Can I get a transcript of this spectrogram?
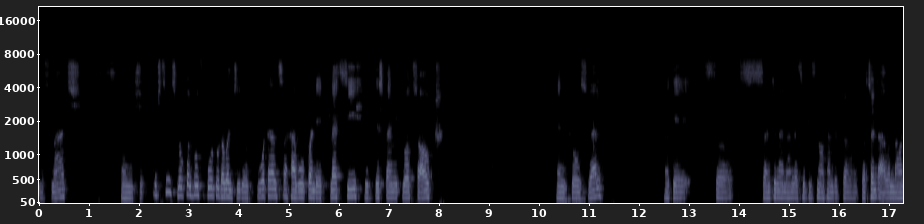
mismatch and it says localhost 4200 what else I have opened it? Let's see if this time it works out. And goes well. Okay so until and unless it is not 100% I will not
